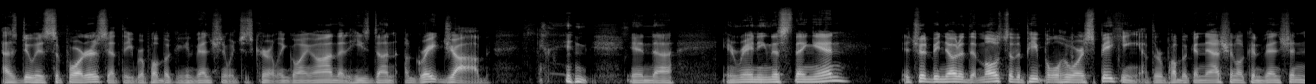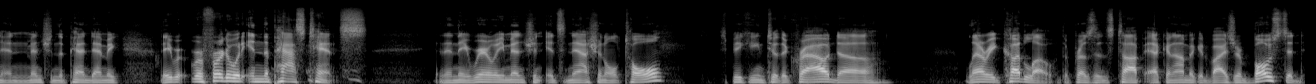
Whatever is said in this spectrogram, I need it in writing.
as do his supporters at the Republican convention, which is currently going on, that he's done a great job in in uh, in reining this thing in. It should be noted that most of the people who are speaking at the Republican National Convention and mention the pandemic, they re- refer to it in the past tense, and then they rarely mention its national toll. Speaking to the crowd, uh, Larry Kudlow, the president's top economic advisor, boasted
